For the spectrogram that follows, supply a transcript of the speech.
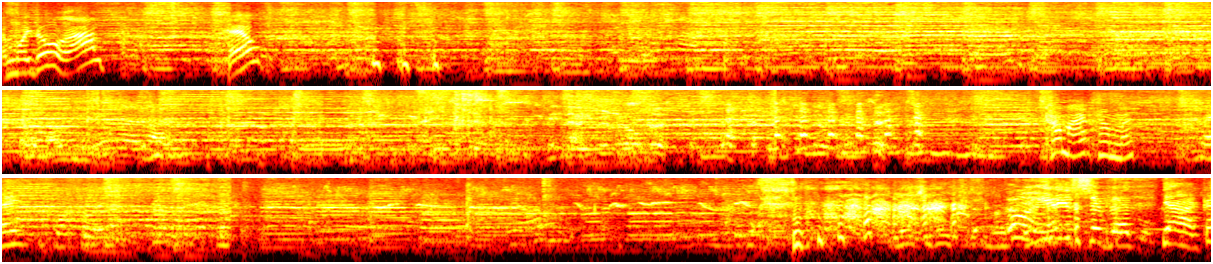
Dan moet je doorgaan. Help. Ga maar, ga maar. Nee, wacht wel even. Oh, hier is ze vet. Ja,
